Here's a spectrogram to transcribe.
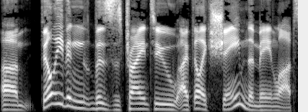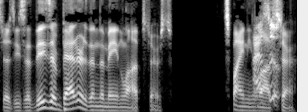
Um, Phil even was trying to, I feel like, shame the Maine lobsters. He said, these are better than the Maine lobsters. Spiny I also- lobster.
